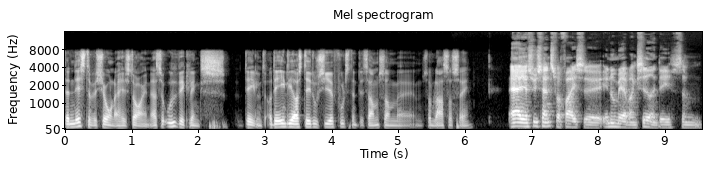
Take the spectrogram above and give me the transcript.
den næste version af historien, altså udviklingsdelen. Og det er egentlig også det, du siger, fuldstændig det samme, som, øh, som Lars også sagde. Ja, jeg synes, hans var faktisk øh, endnu mere avanceret end det, som,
